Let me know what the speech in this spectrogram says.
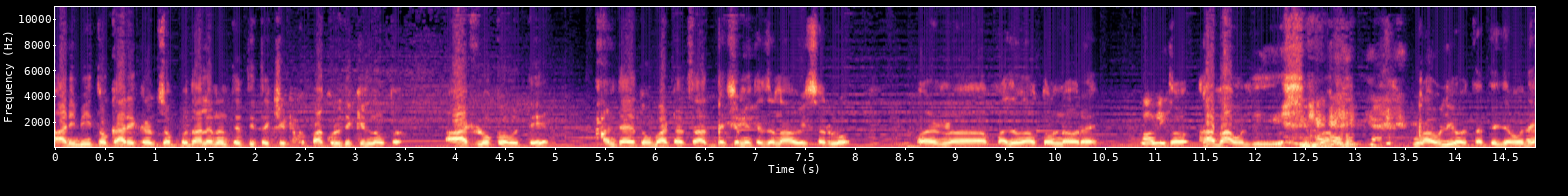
आणि मी तो कार्यक्रम संपून आल्यानंतर तिथं चिटक पाखरू देखील नव्हतं. आठ लोक होते. आणि त्यात उबाटाचा अध्यक्ष मी त्याचं नाव विसरलो. पण अं, माझं नाव तोंडावर आहे. माऊली. तो हा माऊली. माऊली. होता त्याच्यामध्ये.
